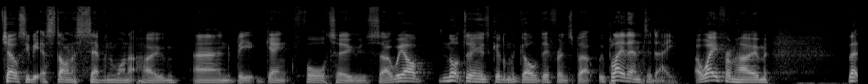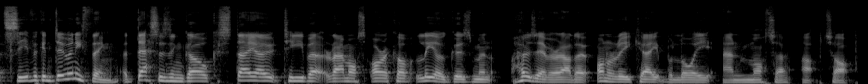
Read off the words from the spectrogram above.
Chelsea beat Astana 7 1 at home and beat Genk 4 2. So we are not doing as good on the goal difference, but we play them today. Away from home. Let's see if we can do anything. Odessa's in goal. Castello, Tiba, Ramos, Orikov, Leo Guzman, Jose Veraldo, Enrique, Beloy, and Motta up top.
